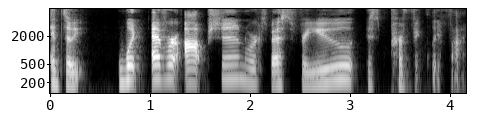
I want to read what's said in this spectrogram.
And so, whatever option works best for you is perfectly fine.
